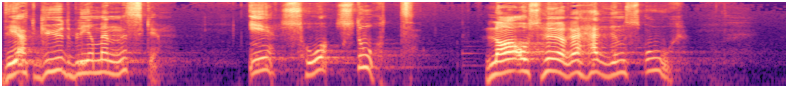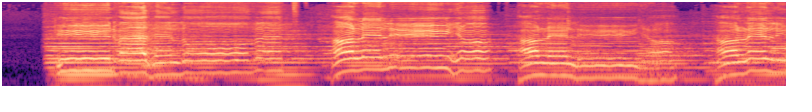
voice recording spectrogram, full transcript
det at Gud blir menneske, er så stort. La oss høre Herrens ord. Gud være lovet. Halleluja, halleluja, halleluja.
